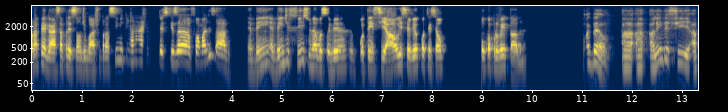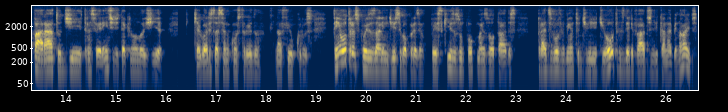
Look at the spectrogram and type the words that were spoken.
para pegar essa pressão de baixo para cima e tornar pesquisa formalizada. É bem, é bem difícil, né, você ver potencial e você ver o potencial pouco aproveitado, né? Abel, a, a, além desse aparato de transferência de tecnologia que agora está sendo construído na Fiocruz, tem outras coisas além disso, igual, por exemplo, pesquisas um pouco mais voltadas para desenvolvimento de, de outros derivados de canabinoides?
